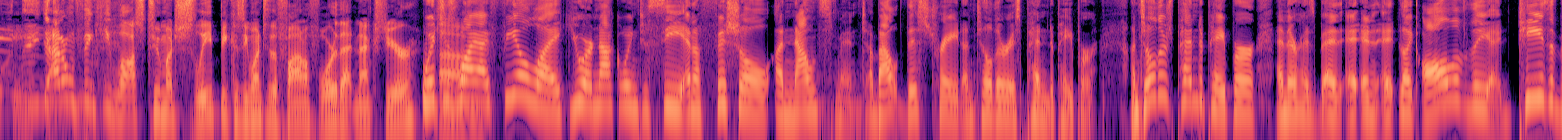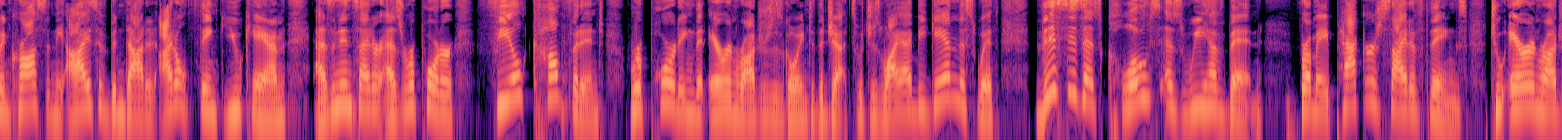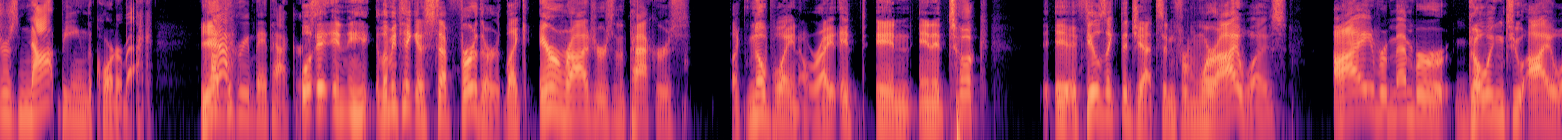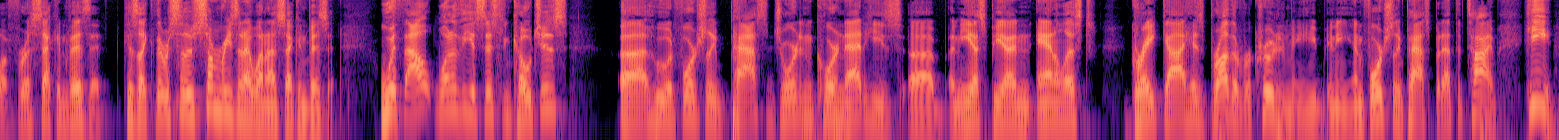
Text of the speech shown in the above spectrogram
I don't think he lost too much sleep because he went to the Final Four that next year. Which is why Um, I feel like you are not going to see an official announcement about this trade until there is pen to paper. Until there's pen to paper and there has been, and, and it, like all of the T's have been crossed and the I's have been dotted, I don't think you can, as an insider, as a reporter, feel confident reporting that Aaron Rodgers is going to the Jets, which is why I began this with this is as close as we have been from a Packers side of things to Aaron Rodgers not being the quarterback yeah. of the Green Bay Packers. Well, and he, let me take it a step further. Like Aaron Rodgers and the Packers like no bueno, right? It and and it took. It, it feels like the Jets, and from where I was, I remember going to Iowa for a second visit because like there was there's some reason I went on a second visit without one of the assistant coaches. Uh, who unfortunately passed Jordan Cornette. He's uh, an ESPN analyst, great guy. His brother recruited me, he, and he unfortunately passed. But at the time, he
